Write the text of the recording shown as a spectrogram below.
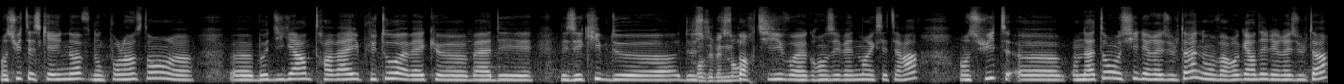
Ensuite, est-ce qu'il y a une offre? Donc pour l'instant, euh, Bodyguard travaille plutôt avec bah, des, équipes de, de sportives, grands événements, etc. Ensuite, on attend aussi les résultats. Nous, on va regarder les résultats.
